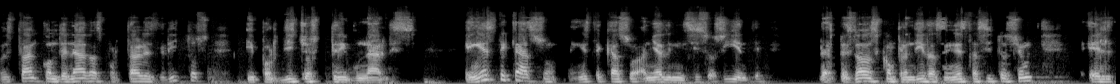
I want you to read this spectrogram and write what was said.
están condenadas por tales delitos y por dichos tribunales. En este caso, en este caso, añade el inciso siguiente, las personas comprendidas en esta situación, el,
